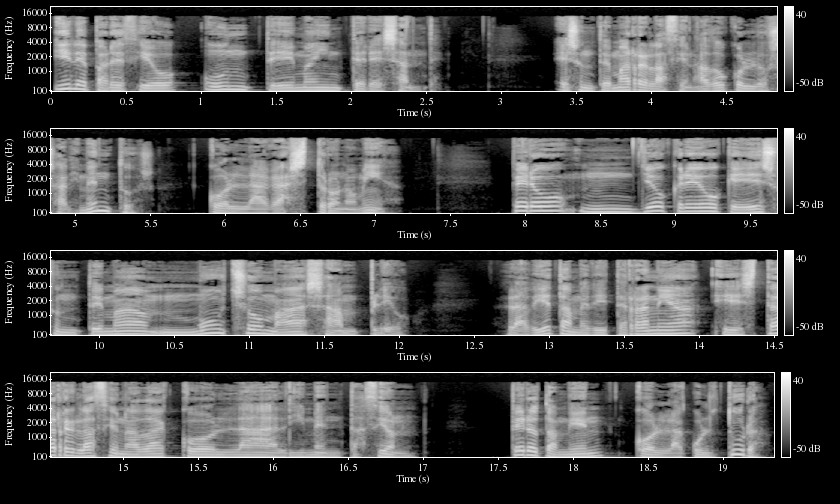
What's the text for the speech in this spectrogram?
y le pareció un tema interesante. Es un tema relacionado con los alimentos, con la gastronomía. Pero mm, yo creo que es un tema mucho más amplio. La dieta mediterránea está relacionada con la alimentación, pero también con la cultura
